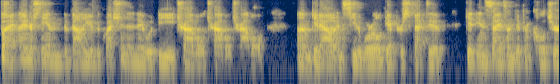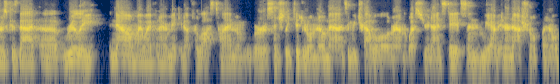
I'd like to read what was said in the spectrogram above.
But I understand the value of the question and it would be travel, travel, travel. Um, get out and see the world, get perspective, get insights on different cultures. Because that uh, really, now my wife and I are making up for lost time and we're essentially digital nomads and we travel all around the Western United States and we have international plan-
